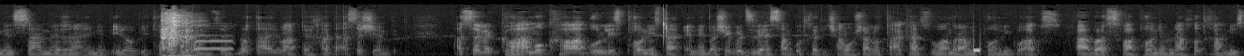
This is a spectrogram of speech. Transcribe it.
მესამე რაიმე პირობითად კონცეპტო და აი, ვაფეხა და ასე შემდეგ. ასევე გვამოქვაბულის ფონის დაყენება შეგვიძლია სამკუთხედი ჩამოშალოთ აქაც უამრავი ფონი გვაქვს აბა სხვა ფონი ვნახოთ ღამის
